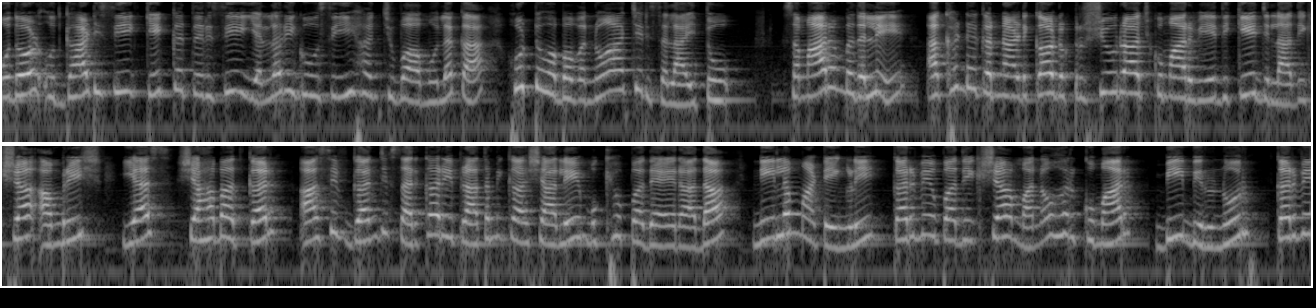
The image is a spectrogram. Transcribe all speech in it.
ಮುದೋಳ್ ಉದ್ಘಾಟಿಸಿ, ಕೇಕ್ ಕತ್ತರಿಸಿ ಎಲ್ಲರಿಗೂ ಸಿಹಿ ಹಂಚುವ ಮೂಲಕ ಹುಟ್ಟುಹಬ್ಬವನ್ನು ಆಚರಿಸಲಾಯಿತು. ಸಮಾರಂಭದಲ್ಲಿ ಅಖಂಡ ಕರ್ನಾಟಕ ಡಾಕ್ಟರ್ ಶಿವರಾಜ್ ಕುಮಾರ್ ವೇದಿಕೆ ಜಿಲ್ಲಾಧ್ಯಕ್ಷ ಅಂಬರೀಶ್ ಎಸ್. ಶಹಬಾದ್ಕರ್ ಆಸಿಫ್ಗಂಜ್ ಸರ್ಕಾರಿ ಪ್ರಾಥಮಿಕ ಶಾಲೆ ಮುಖ್ಯೋಪಾಧ್ಯಾಯರಾದ ನೀಲಮ್ಮ ಟೇಂಗ್ಳಿ, ಕರ್ವೆ ಉಪಾಧ್ಯಕ್ಷ ಮನೋಹರ್ ಕುಮಾರ್, ಬಿ ಬಿರುನೂರ್, ಕರ್ವೆ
